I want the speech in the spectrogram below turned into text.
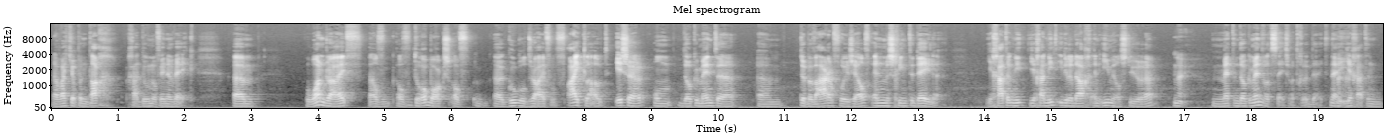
naar wat je op een dag gaat doen of in een week. Ehm, OneDrive of, of Dropbox of eh, Google Drive of iCloud is er om documenten ehm, te bewaren voor jezelf en misschien te delen. Je gaat, ook niet, je gaat niet iedere dag een e-mail sturen Nee. met een document wat steeds wordt geüpdate. Nee, je gaat een,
